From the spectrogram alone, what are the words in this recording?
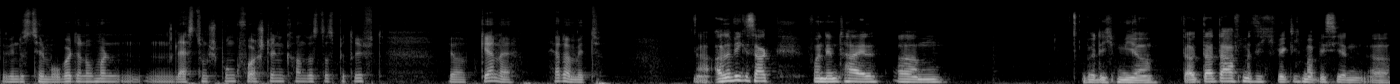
bei Windows 10 Mobile dann nochmal einen Leistungssprung vorstellen kann, was das betrifft, ja, gerne. Her damit. Ja, also wie gesagt, von dem Teil ähm, würde ich mir da, da darf man sich wirklich mal ein bisschen äh,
